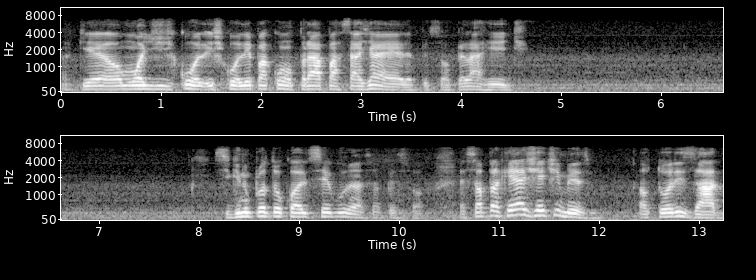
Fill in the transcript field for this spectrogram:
Aqui é o modo de escolher para comprar a passagem aérea, pessoal, pela rede. Seguindo o protocolo de segurança, pessoal. É só para quem é agente mesmo, autorizado.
